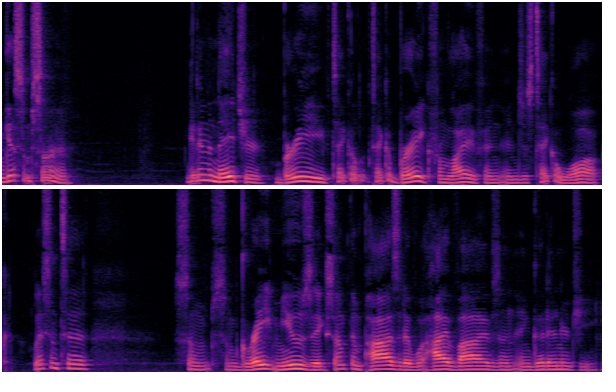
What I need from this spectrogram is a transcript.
And get some sun. Get into nature, breathe, take a take a break from life and, and just take a walk. Listen to some some great music, something positive with high vibes and, and good energy.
